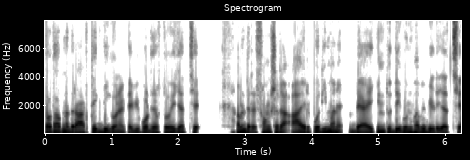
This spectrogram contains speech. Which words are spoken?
তথা আপনাদের আর্থিক দিক অনেকটা বিপর্যস্ত হয়ে যাচ্ছে। আমাদের সংসারে আয়ের পরিমাণে ব্যয় কিন্তু দ্বিগুণভাবে বেড়ে যাচ্ছে।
